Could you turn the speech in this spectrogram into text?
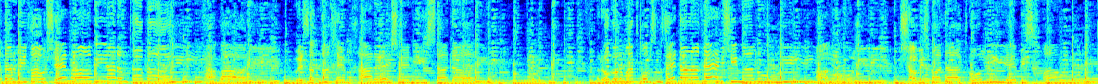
სადარ ვიყავ შემოვიარ მთავარი. თაბარი ვერსად ნახე მხარე შენი სადარი როგორ მათყობს მზე დალაღებში მალული. მამული შავი ზღვა და თოლიების ხმაური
